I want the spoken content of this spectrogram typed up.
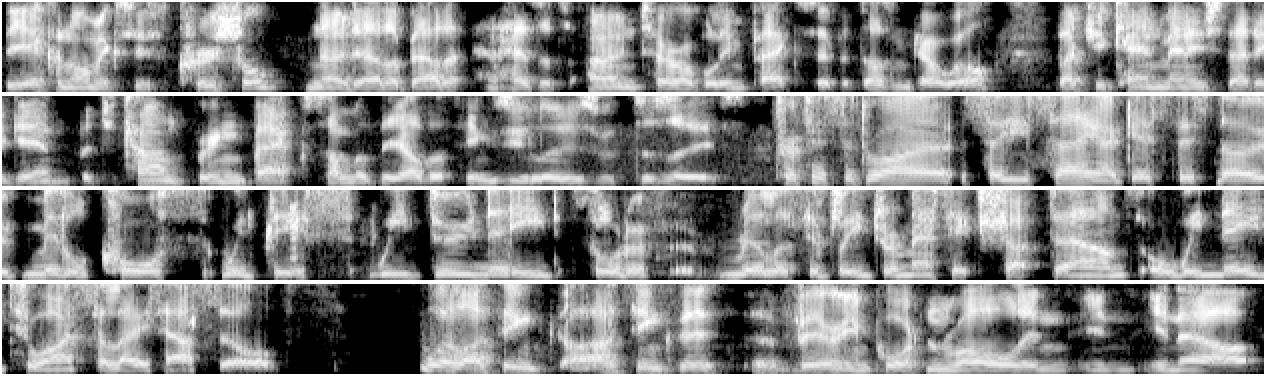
the economics is crucial, no doubt about it, and has its own terrible impacts if it doesn't go well, but you can manage that again. But you can't bring back some of the other things you lose with disease. Professor Dwyer, so you're saying, I guess, there's no middle course with this. We do need sort of relatively dramatic shutdowns, or we need to isolate ourselves. Well, I think I think there's a very important role in, in, in our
